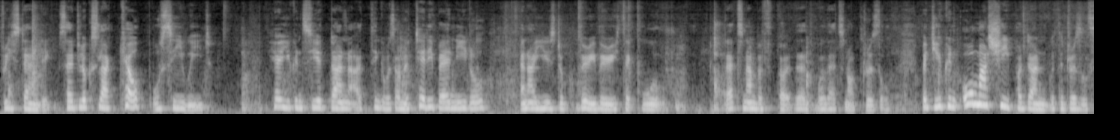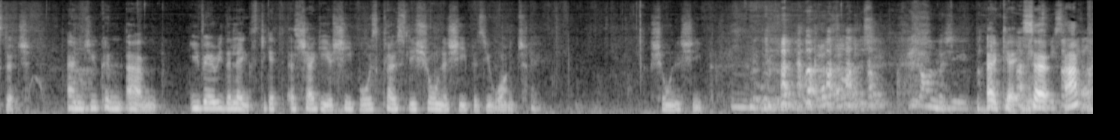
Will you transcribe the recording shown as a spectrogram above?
freestanding. So it looks like kelp or seaweed. Here you can see it done, I think it was on a teddy bear needle, and I used a very, very thick wool. That's number, oh, that, well, that's not drizzle. But you can, all my sheep are done with a drizzle stitch. And you can, um, you vary the length to get as shaggy a sheep or as closely shorn a sheep as you want. Shorn a sheep. Okay, so up,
